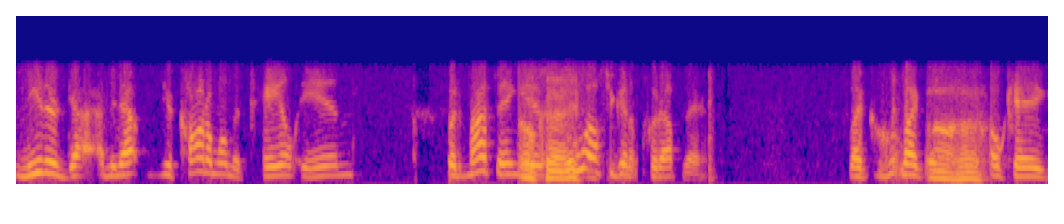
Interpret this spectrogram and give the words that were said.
neither guy. I mean, that, you caught them on the tail end. But my thing is, okay. who else are you going to put up there? Like, like, uh-huh. okay,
